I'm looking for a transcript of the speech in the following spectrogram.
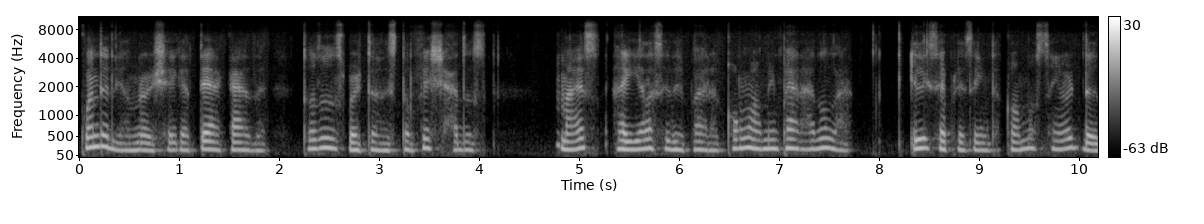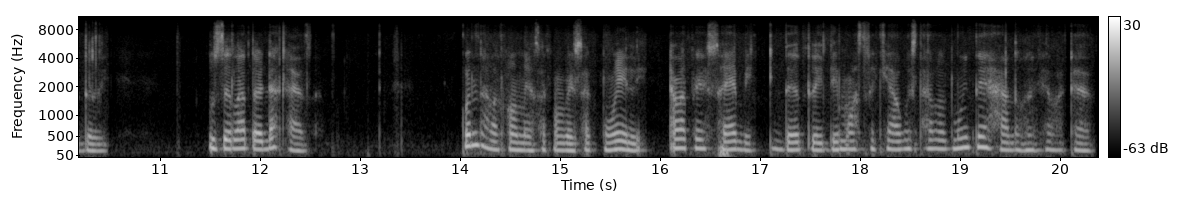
Quando Eleanor chega até a casa, todos os portões estão fechados mas aí ela se depara com um homem parado lá. Ele se apresenta como o Sr. Dudley, o zelador da casa. Quando ela começa a conversar com ele, ela percebe que Dudley demonstra que algo estava muito errado com aquela casa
